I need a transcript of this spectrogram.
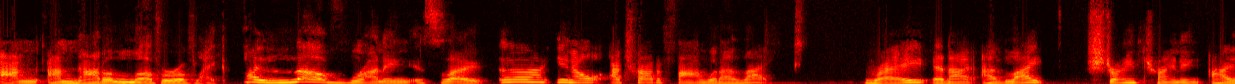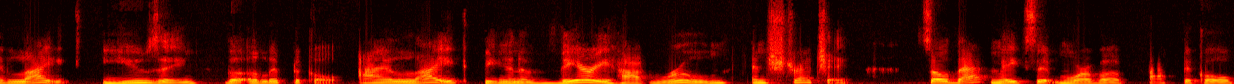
I'm I'm not a lover of like, I love running. It's like, uh, you know, I try to find what I like. Right. And I, I like strength training. I like using the elliptical. I like being in a very hot room and stretching. So that makes it more of a practical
